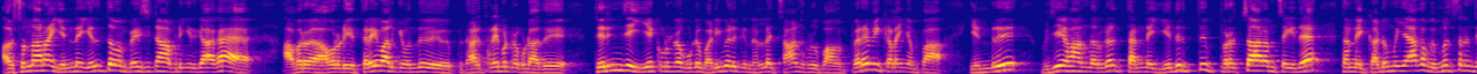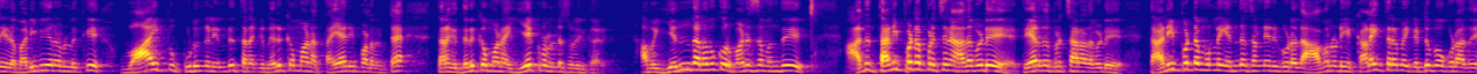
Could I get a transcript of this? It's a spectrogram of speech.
அவர் சொன்னாராம் என்னை எதிர்த்தவன் பேசிட்டான் அப்படிங்கிறதுக்காக அவர் அவருடைய திரை வாழ்க்கை வந்து த- தடைபற்றக்கூடாது. தெரிஞ்ச இயக்குனரை கூட்டு வடிவேலுக்கு நல்ல சான்ஸ் கொடுப்பான் அவன் பிறவி கலைஞப்பா என்று விஜயகாந்த் அவர்கள் தன்னை எதிர்த்து பிரச்சாரம் செய்த தன்னை கடுமையாக விமர்சனம் செய்த வடிவேலர்களுக்கு வாய்ப்பு கொடுங்கள் என்று தனக்கு நெருக்கமான தயாரிப்பாளர்கிட்ட தனக்கு நெருக்கமான இயக்குநர்கிட்ட சொல்லியிருக்காரு. அப்போ எந்த அளவுக்கு ஒரு மனுஷன் வந்து அது தனிப்பட்ட பிரச்சனை அதை விடு தேர்தல் பிரச்சாரம் அதை விடு தனிப்பட்ட முறையில் எந்த சண்டை இருக்கக்கூடாது அவனுடைய கலைத்திறமை கெட்டு போகக்கூடாது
